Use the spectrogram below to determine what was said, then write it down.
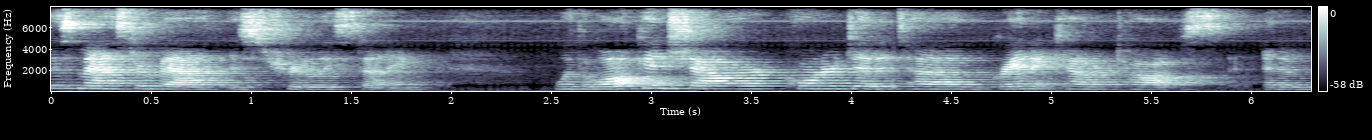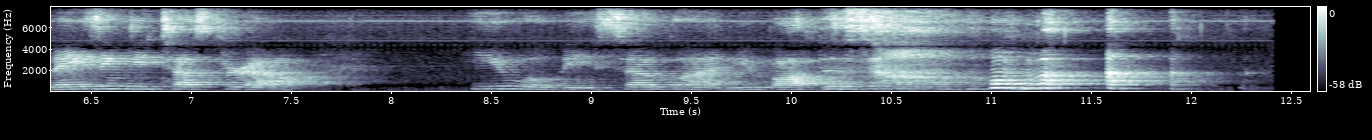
This master bath is truly stunning. With a walk-in shower, corner jetted tub, granite countertops, and amazing details throughout, you will be so glad you bought this home.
